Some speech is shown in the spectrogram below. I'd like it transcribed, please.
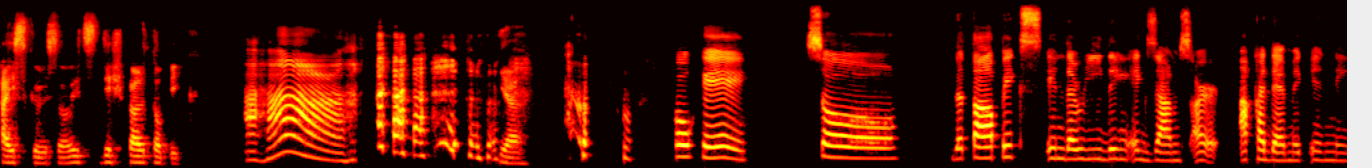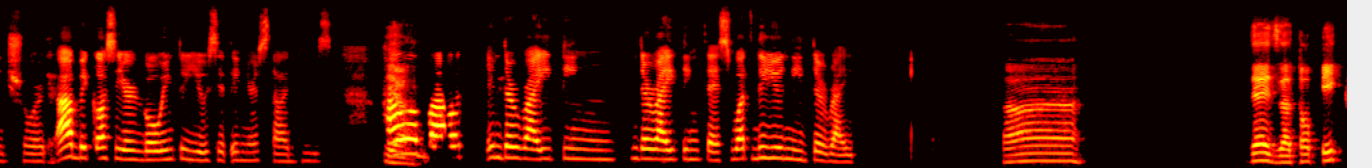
high school, so it's difficult topic. Aha. Yeah, Okay. So the topics in the reading exams are academic in nature. Ah, because you're going to use it in your studies. How yeah. about in the writing in the writing test? What do you need to write? Uh, there is a topic,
